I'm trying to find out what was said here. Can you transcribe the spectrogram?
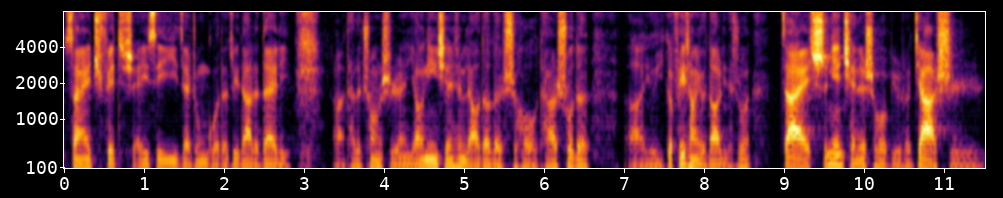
三 H Fit 是 ACE 在中国的最大的代理啊。他的创始人姚宁先生聊到的时候，他说的啊有一个非常有道理。他说，在十年前的时候，比如说驾驶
